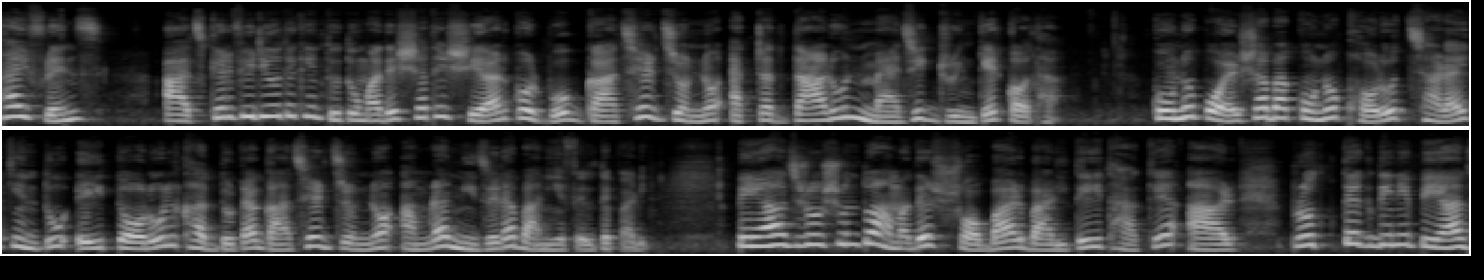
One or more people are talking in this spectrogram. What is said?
হাই ফ্রেন্ডস, আজকের ভিডিওতে কিন্তু তোমাদের সাথে শেয়ার করব গাছের জন্য একটা দারুণ ম্যাজিক ড্রিঙ্কের কথা। কোনো পয়সা বা কোনো খরচ ছাড়াই কিন্তু এই তরল খাদ্যটা গাছের জন্য আমরা নিজেরা বানিয়ে ফেলতে পারি। পেঁয়াজ রসুন তো আমাদের সবার বাড়িতেই থাকে আর প্রত্যেক দিনই পেঁয়াজ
